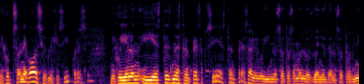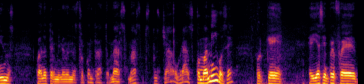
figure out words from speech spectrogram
Me dijo, pues son negocios. Le dije, sí, por eso. Me dijo, ¿Y, ¿y esta es nuestra empresa? Pues sí, es tu empresa. Le digo, y nosotros somos los dueños de nosotros mismos. ¿Cuándo terminamos nuestro contrato? Marzo, marzo, pues, pues chao, gracias, como amigos, ¿eh? Porque ella siempre fue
